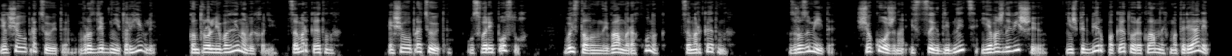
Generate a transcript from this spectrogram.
Якщо ви працюєте в роздрібній торгівлі, контрольні ваги на виході це маркетинг. Якщо ви працюєте у сфері послуг, виставлений вами рахунок це маркетинг. Зрозумійте, що кожна із цих дрібниць є важливішою, ніж підбір пакету рекламних матеріалів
